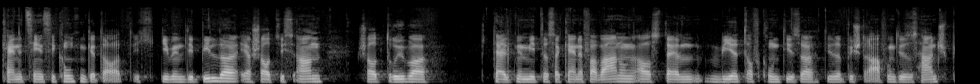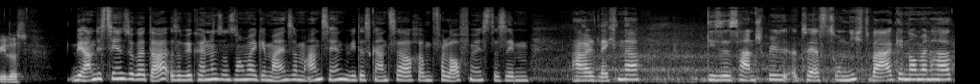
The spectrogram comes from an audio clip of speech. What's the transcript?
keine zehn Sekunden gedauert. Ich gebe ihm die Bilder, er schaut sich an, schaut drüber, teilt mir mit, dass er keine Verwarnung austeilen wird aufgrund dieser, dieser Bestrafung dieses Handspielers. Wir haben die Szene sogar da, also wir können es uns nochmal gemeinsam ansehen, wie das Ganze auch verlaufen ist, dass eben Harald Lechner dieses Handspiel zuerst so nicht wahrgenommen hat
